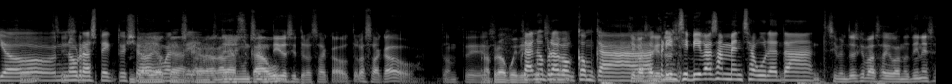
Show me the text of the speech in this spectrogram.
jo Sí, no ho sí. respecto, això, Però eh, ho han que- tret. a No vegades tiene ningún cau. sentido, si te lo has sacado, te lo has sacado. Entonces... Ah, però vull dir, Clar, no, però com que ¿Qué pasa, al principi vas amb menys seguretat... Sí, pero entonces, ¿qué pasa? Que cuando tienes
